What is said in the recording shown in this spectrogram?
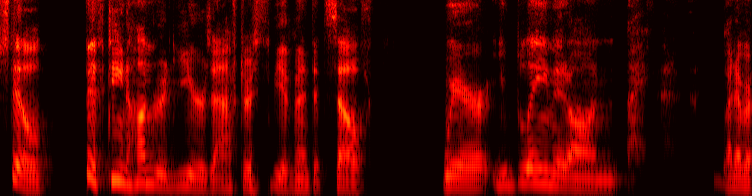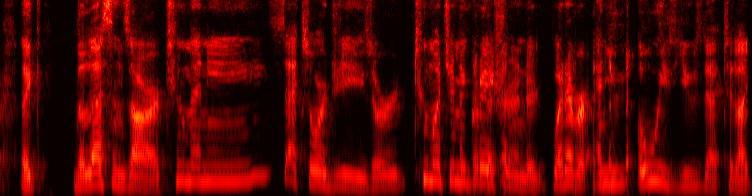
still fifteen hundred years after the event itself, where you blame it on whatever, like the lessons are too many sex orgies or too much immigration or whatever and you always use that to like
